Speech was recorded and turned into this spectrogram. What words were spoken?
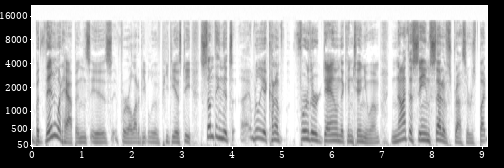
But then what happens is, for a lot of people who have PTSD, something that's uh, really a kind of further down the continuum, not the same set of stressors, but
